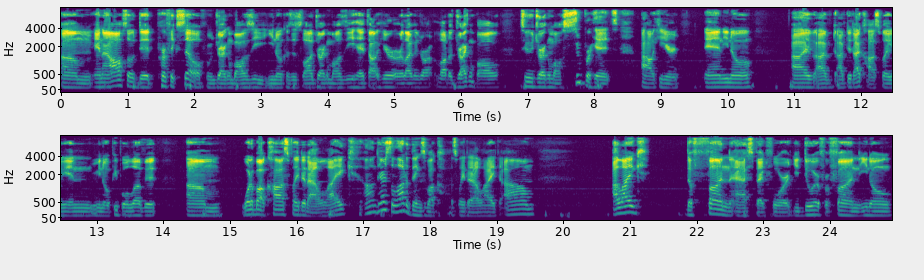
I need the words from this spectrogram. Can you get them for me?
Um, and I also did Perfect Cell from Dragon Ball Z, you know, because there's a lot of Dragon Ball Z heads out here, or like a lot of Dragon Ball to Dragon Ball Super heads out here. And you know, I've I've I've did that cosplay, and you know, people love it. Um, what about cosplay that I like? Um, there's a lot of things about cosplay that I like. Um, I like the fun aspect for it. You do it for fun, you know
